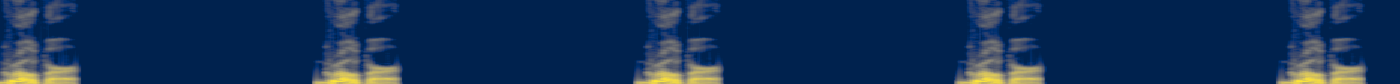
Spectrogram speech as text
Groper. Groper. Groper. Groper. Groper.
